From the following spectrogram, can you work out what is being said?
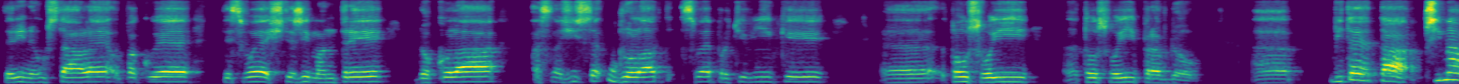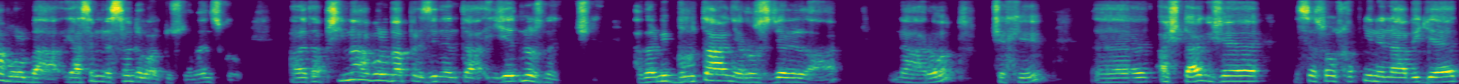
který neustále opakuje ty svoje čtyři mantry dokola a snaží se udolat své protivníky eh, tou svojí, eh, tou svojí pravdou. Eh, víte, ta přímá volba, já jsem nesledoval tu slovenskou, ale ta přímá volba prezidenta jednoznačně a velmi brutálně rozdělila národ, Čechy, až tak, že se jsou schopni nenávidět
